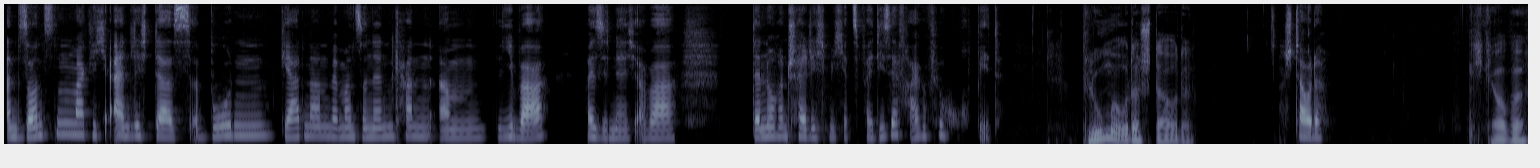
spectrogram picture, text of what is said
Ansonsten mag ich eigentlich das Bodengärtnern, wenn man es so nennen kann, ähm, lieber. Weiß ich nicht, aber dennoch entscheide ich mich jetzt bei dieser Frage für Hochbeet. Blume oder Staude? Staude. Ich glaube,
